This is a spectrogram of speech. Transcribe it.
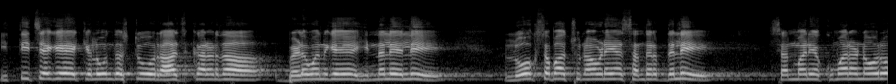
ಇತ್ತೀಚೆಗೆ ಕೆಲವೊಂದಷ್ಟು ರಾಜಕಾರಣದ ಬೆಳವಣಿಗೆ ಹಿನ್ನೆಲೆಯಲ್ಲಿ ಲೋಕಸಭಾ ಚುನಾವಣೆಯ ಸಂದರ್ಭದಲ್ಲಿ ಸನ್ಮಾನ್ಯ ಕುಮಾರಣ್ಣವರು,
